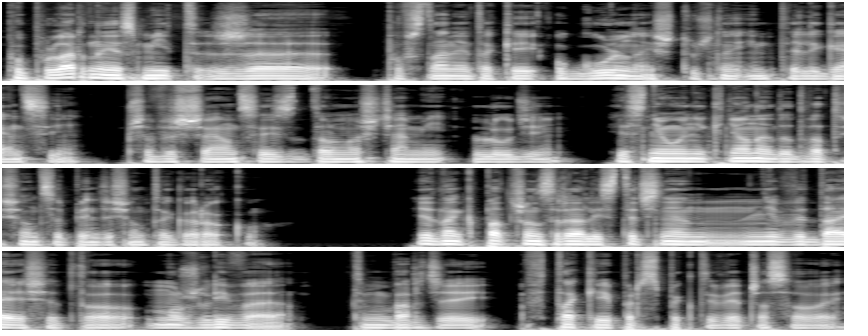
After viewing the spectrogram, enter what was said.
Popularny jest mit, że powstanie takiej ogólnej sztucznej inteligencji, przewyższającej zdolnościami ludzi, jest nieuniknione do 2050 roku. Jednak patrząc realistycznie, nie wydaje się to możliwe, tym bardziej w takiej perspektywie czasowej.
